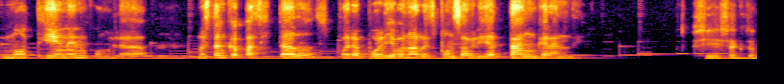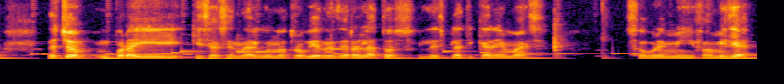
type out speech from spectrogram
no tienen como la, no están capacitados para poder llevar una responsabilidad tan grande. Sí, exacto. De hecho, por ahí quizás en algún otro viernes de relatos les platicaré más sobre mi familia.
